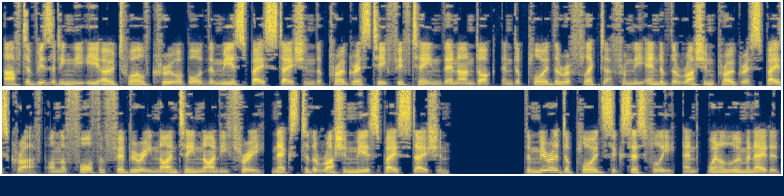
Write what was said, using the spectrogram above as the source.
After visiting the EO-12 crew aboard the Mir space station the Progress T-15 then undocked and deployed the reflector from the end of the Russian Progress spacecraft on 4 February 1993, next to the Russian Mir space station. The mirror deployed successfully, and, when illuminated,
